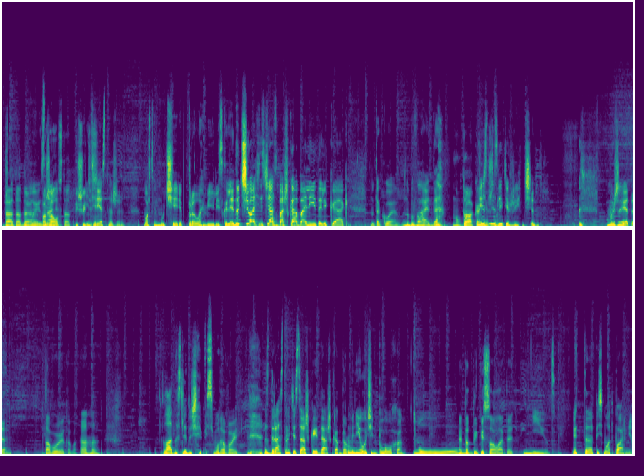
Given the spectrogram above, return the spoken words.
Да, да, да. мы знали. Пожалуйста, отпишитесь. Интересно же. Может, вы ему череп проломили и сказали, ну чё, сейчас башка болит или как? Ну, такое. Ну, бывает, да? Ну да, Не, конечно. не злите женщин. Мы же это. Того этого. Ага. Ладно, следующее письмо. Давай. Здравствуйте, Сашка и Дашка. Здорово. Мне очень плохо. Это ты писала опять? Нет. Это письмо от парня.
